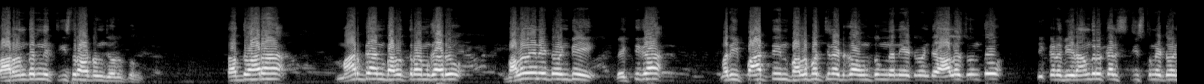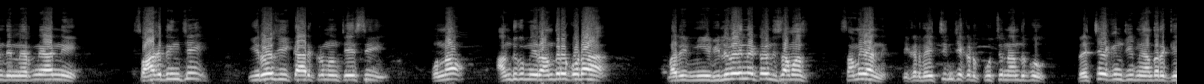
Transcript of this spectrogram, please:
వారందరినీ తీసుకురావడం జరుగుతుంది. తద్వారా మార్గాన్ భరతరామ్ గారు బలమైనటువంటి వ్యక్తిగా మరి పార్టీని బలపరిచినట్టుగా ఉంటుందనేటువంటి ఆలోచనతో ఇక్కడ వీరందరూ కలిసి తీసుకున్నటువంటి నిర్ణయాన్ని స్వాగతించి ఈరోజు ఈ కార్యక్రమం చేసి ఉన్నాం. అందుకు మీరందరూ కూడా మరి మీ విలువైనటువంటి సమ సమయాన్ని ఇక్కడ వెచ్చించి ఇక్కడ కూర్చున్నందుకు ప్రత్యేకించి మీ అందరికీ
